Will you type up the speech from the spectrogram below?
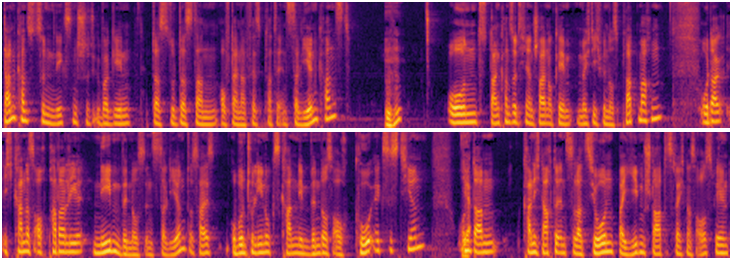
dann kannst du zu dem nächsten Schritt übergehen, dass du das dann auf deiner Festplatte installieren kannst. Mhm. Und dann kannst du dich entscheiden, okay, möchte ich Windows platt machen? Oder ich kann das auch parallel neben Windows installieren. Das heißt, Ubuntu Linux kann neben Windows auch koexistieren. Und ja. dann kann ich nach der Installation bei jedem Start des Rechners auswählen,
